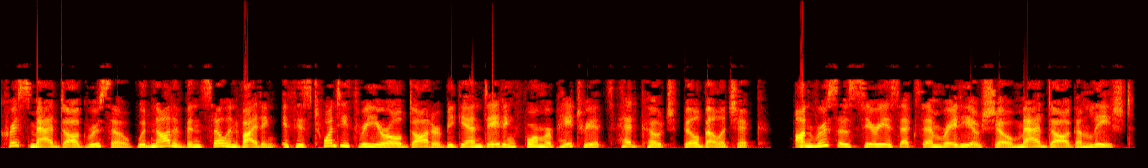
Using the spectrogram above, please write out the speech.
Chris Mad Dog Russo would not have been so inviting if his 23-year-old daughter began dating former Patriots head coach Bill Belichick. On Russo's SiriusXM radio show Mad Dog Unleashed,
